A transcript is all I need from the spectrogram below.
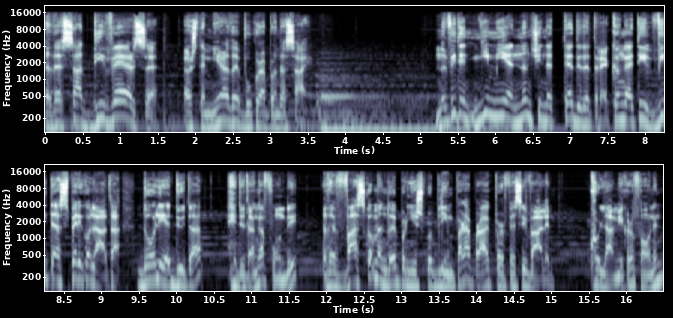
dhe sa diverse është e mira dhe e bukura brenda saj. Në vitin 1983, kënga e tij Vita Spericolata doli e dyta, e dyta nga fundi, dhe Vasco mendoi për një shpërblim paraprak për festivalin. kur la mikrofonin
